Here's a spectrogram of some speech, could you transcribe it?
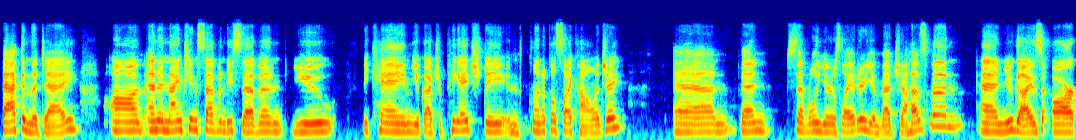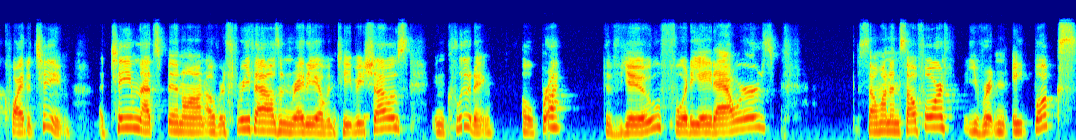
back in the day. Um, and in 1977, you became you got your PhD in clinical psychology, and then several years later, you met your husband, and you guys are quite a team. A team that's been on over 3,000 radio and TV shows, including Oprah, The View, 48 Hours, so on and so forth. You've written eight books.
